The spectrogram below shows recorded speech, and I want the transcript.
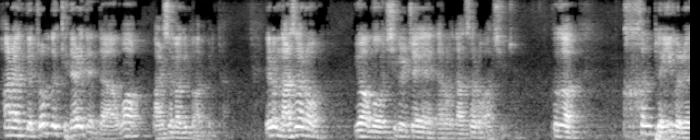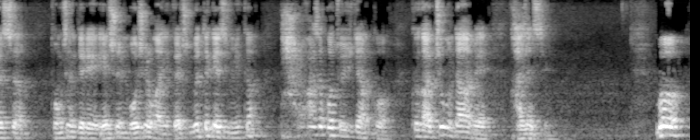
하나님께 좀 더 기다려야 된다고 말씀하기도 합니다. 여러분 나사로 요한복음 11장에 나로 나사로 아시죠? 그가 큰 병이 걸려서 동생들이 예수님 모시러 가니까 예수님 어떻게 했습니까? 바로 가서 고쳐주지 않고 그가 죽은 다음에 가셨어요. 뭐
